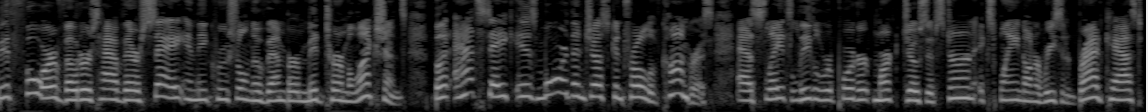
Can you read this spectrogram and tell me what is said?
before voters have their say in the crucial November midterm elections. But at stake is more than just control of Congress. As Slate's legal reporter Mark Joseph Stern explained on a recent broadcast,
